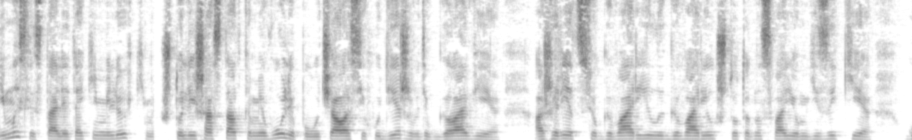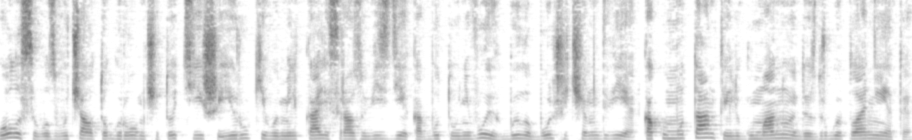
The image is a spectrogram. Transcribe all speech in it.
И мысли стали такими легкими, что лишь остатками воли получалось их удерживать в голове. А жрец все говорил и говорил что-то на своем языке. Голос его звучал то громче, то тише, и руки его мелькали сразу везде, как будто у него их было больше, чем две, как у мутанта или гуманоида с другой планеты.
